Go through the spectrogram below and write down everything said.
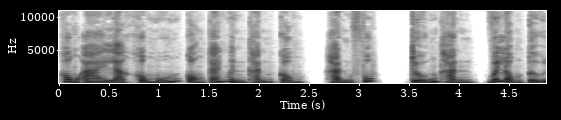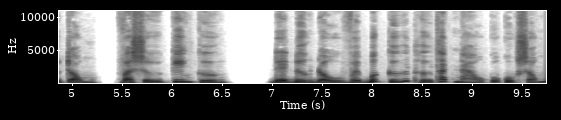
Không ai là không muốn con cái mình thành công, hạnh phúc, trưởng thành với lòng tự trọng và sự kiên cường để đương đầu với bất cứ thử thách nào của cuộc sống.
